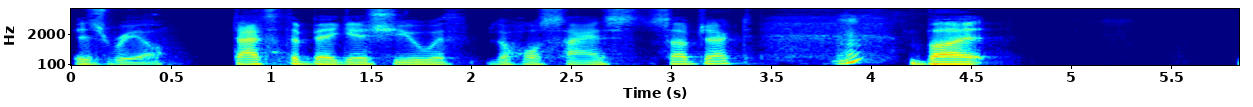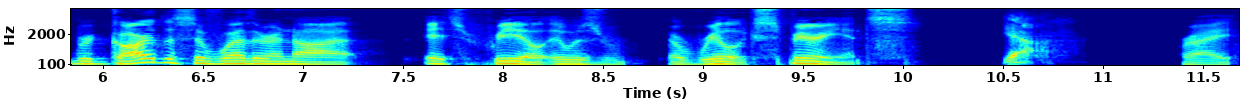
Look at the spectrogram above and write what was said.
is real. That's the big issue with the whole science subject. Mm-hmm. But regardless of whether or not it's real, it was a real experience. Yeah. Right.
